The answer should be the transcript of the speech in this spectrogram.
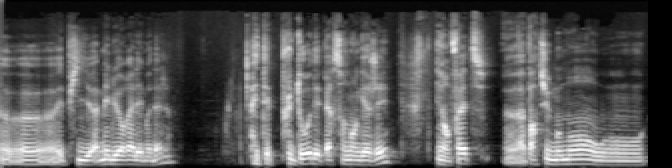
et puis améliorer les modèles, étaient plutôt des personnes engagées. Et en fait, à partir du moment où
